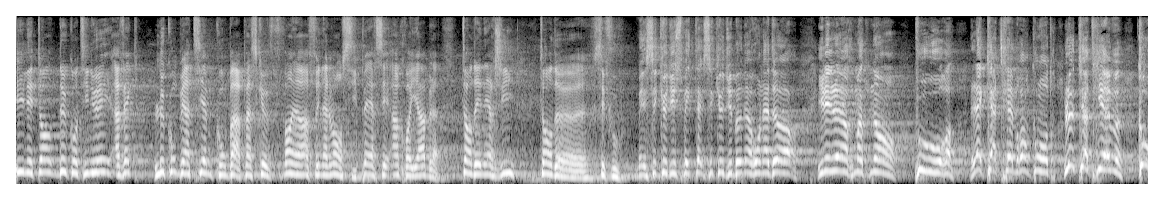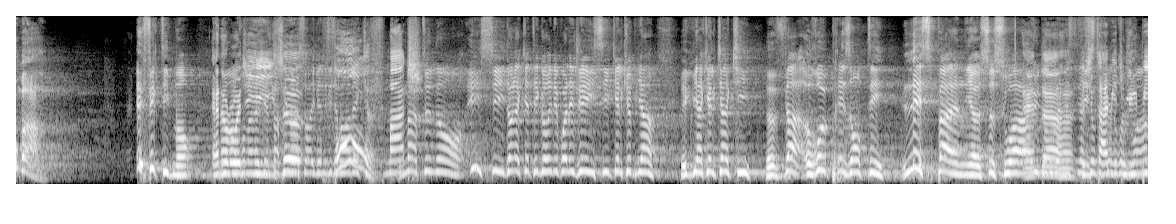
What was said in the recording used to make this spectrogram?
il est temps de continuer avec le combienième combat parce que fin- finalement on s'y perd, c'est incroyable. Tant d'énergie, tant de. C'est fou. Mais c'est que du spectacle, c'est que du bonheur, on adore. Il est l'heure maintenant pour la quatrième rencontre, le quatrième combat. Effectivement. And already the soirée, bien évidemment, avec fourth match. Maintenant, ici, dans la catégorie des poids légers, ici, quelques biens, et bien quelqu'un qui euh, va représenter l'Espagne ce soir. And, une nouvelle uh, destination qui vient de rejoindre.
